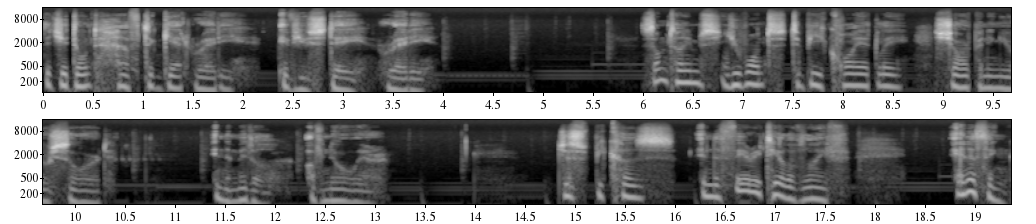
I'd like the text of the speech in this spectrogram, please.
that you don't have to get ready if you stay ready. Sometimes you want to be quietly sharpening your sword in the middle of nowhere. Just because in the fairy tale of life, anything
